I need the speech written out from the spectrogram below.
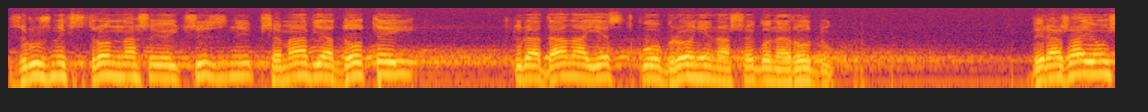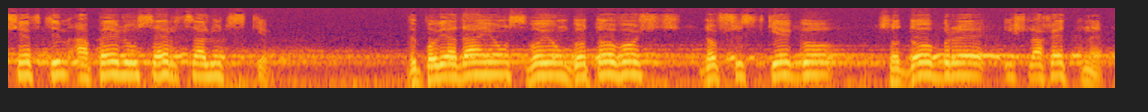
z różnych stron naszej ojczyzny przemawia do tej, która dana jest ku obronie naszego narodu. Wyrażają się w tym apelu serca ludzkie. Wypowiadają swoją gotowość do wszystkiego, co dobre i szlachetne.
